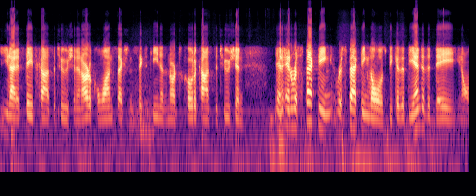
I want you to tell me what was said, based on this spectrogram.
United States Constitution and Article One, Section 16 of the North Dakota Constitution, and, and respecting respecting those because at the end of the day, you know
